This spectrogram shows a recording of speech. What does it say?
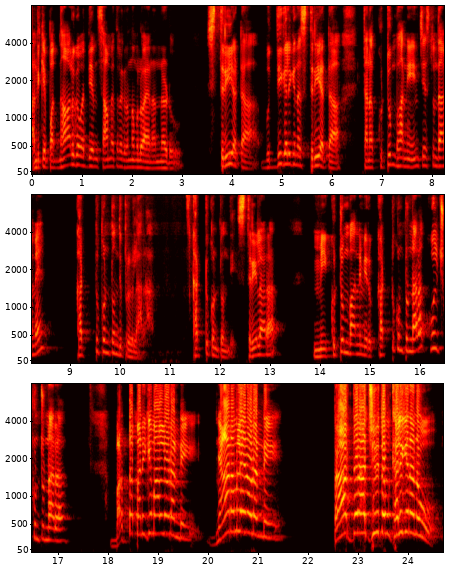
అందుకే పద్నాలుగవ అధ్యాయం సామెతల గ్రంథంలో ఆయన అన్నాడు స్త్రీ అట బుద్ధి కలిగిన స్త్రీ అట తన కుటుంబాన్ని ఏం చేస్తుందామే కట్టుకుంటుంది ప్రియులారా. కట్టుకుంటుంది. స్త్రీలారా మీ కుటుంబాన్ని మీరు కట్టుకుంటున్నారా కూల్చుకుంటున్నారా? భర్త పనికి మాలోడండి జ్ఞానం లేనోడండి ప్రార్థనా జీవితం కలిగిన నువ్వు.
